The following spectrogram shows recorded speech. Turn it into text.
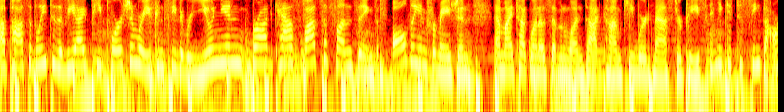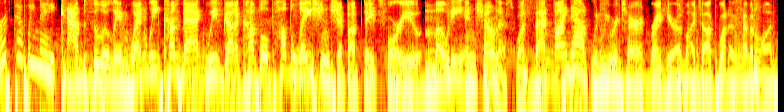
uh, possibly to the VIP portion where you can see the reunion broadcast. Lots of fun things. All the information at mytalk1071.com. Keyword masterpiece, and you get to see the art that we make. Absolutely. And when we come back, we've got a couple publicationship updates for you. Modi and Jonas. What's that? Find out when we return right here on My Talk 1071.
